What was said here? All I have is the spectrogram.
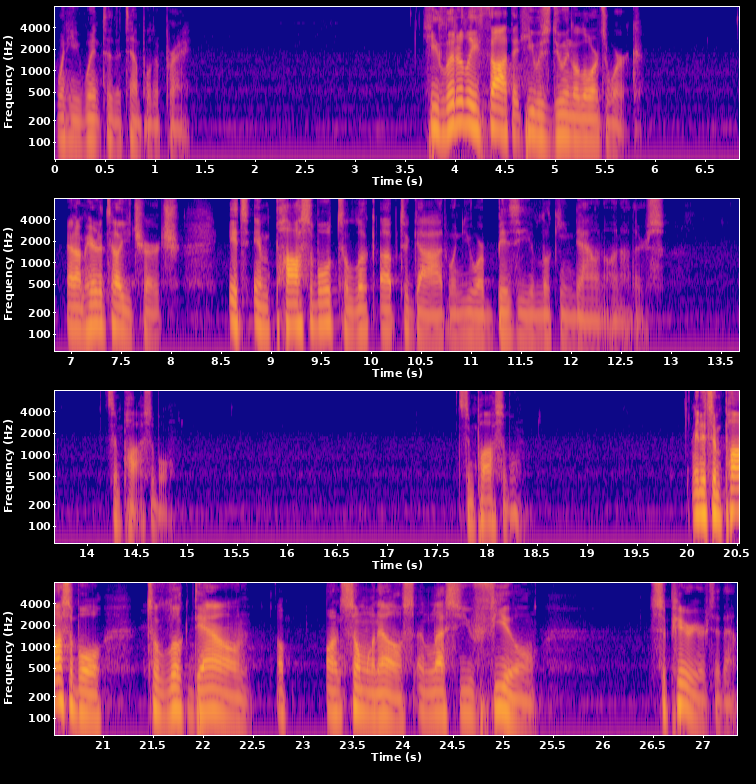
when he went to the temple to pray. He literally thought that he was doing the Lord's work. And I'm here to tell you, church, it's impossible to look up to God when you are busy looking down on others. It's impossible. It's impossible. And it's impossible to look down on someone else unless you feel superior to them.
